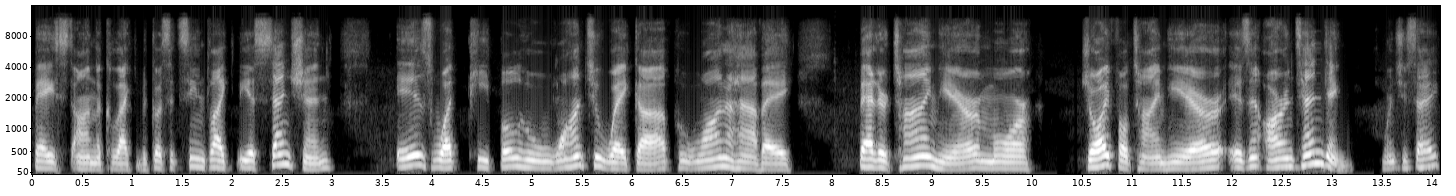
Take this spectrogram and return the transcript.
based on the collective because it seems like the ascension is what people who want to wake up, who want to have a better time here, more joyful time here, isn't our intending, wouldn't you say?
